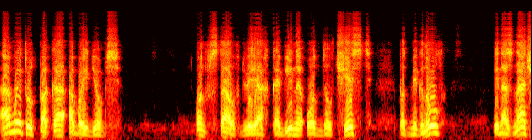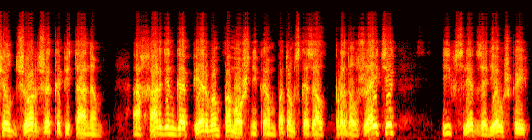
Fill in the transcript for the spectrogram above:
а мы тут пока обойдемся. Он встал в дверях кабины, отдал честь, подмигнул и назначил Джорджа капитаном, а Хардинга первым помощником. Потом сказал «продолжайте» и вслед за девушкой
